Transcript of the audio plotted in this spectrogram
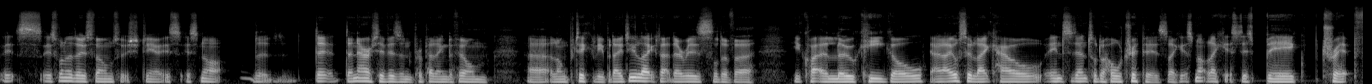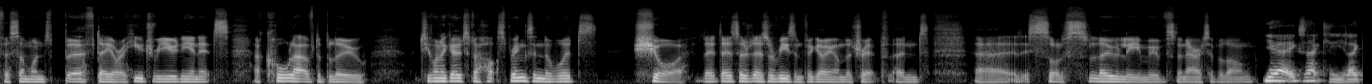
It's it's one of those films which you know it's it's not the, the, the narrative isn't propelling the film uh, along particularly, but I do like that there is sort of a quite a low key goal, and I also like how incidental the whole trip is. Like it's not like it's this big trip for someone's birthday or a huge reunion. It's a call out of the blue. Do you want to go to the hot springs in the woods? Sure, there's a there's a reason for going on the trip, and uh, it sort of slowly moves the narrative along. Yeah, exactly. Like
